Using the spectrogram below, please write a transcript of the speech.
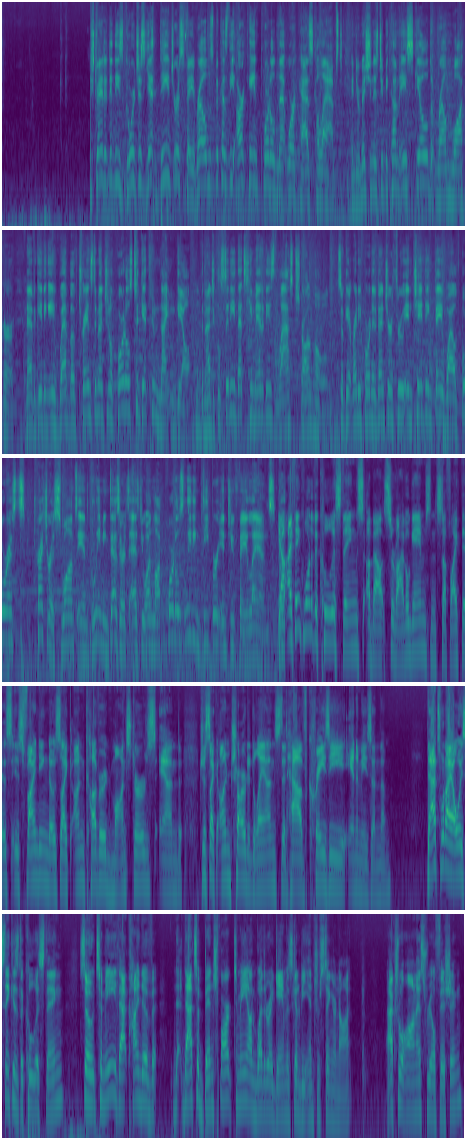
stranded in these gorgeous yet dangerous Fey realms because the arcane portal network has collapsed, and your mission is to become a skilled realm walker, navigating a web of transdimensional portals to get to Nightingale, the hmm. magical city that's humanity's last stronghold. So get ready for an adventure through enchanting Fey wild forests, treacherous swamps, and gleaming deserts as you unlock portals leading deeper into Fey lands. Yeah, I think one of the coolest things about survival games and stuff like this is finding those like uncovered monsters and just like uncharted lands that have crazy enemies in them. That's what I always think is the coolest thing So to me, that kind of that's a benchmark to me on whether a game is going to be interesting or not. Actual, honest, real fishing.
